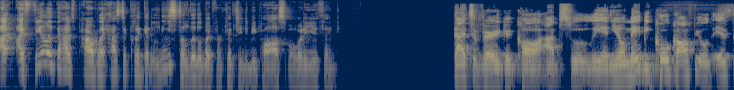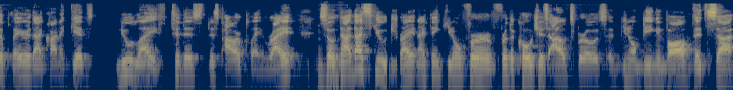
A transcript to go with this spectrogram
I I feel like the Habs power play has to click at least a little bit for 50 to be possible. What do you think? That's a very good call, absolutely. And you know, maybe Cole Caufield is the player that kind of gives new life to this this power play, right? Mm-hmm. So that that's huge, right? And I think you know for for the coaches, Alex Burrows, you know, being involved, it's uh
